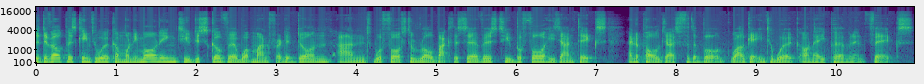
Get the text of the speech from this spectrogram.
The developers came to work on Monday morning to discover what Manfred had done and were forced to roll back the servers to before his antics and apologize for the bug while getting to work on a permanent fix.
